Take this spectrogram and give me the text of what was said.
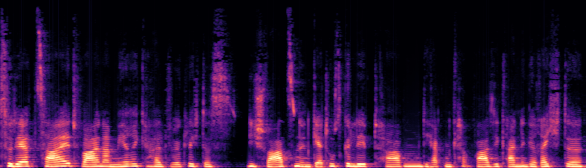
zu der Zeit war in Amerika halt wirklich, dass die Schwarzen in Ghettos gelebt haben. Die hatten quasi keine Gerechte.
